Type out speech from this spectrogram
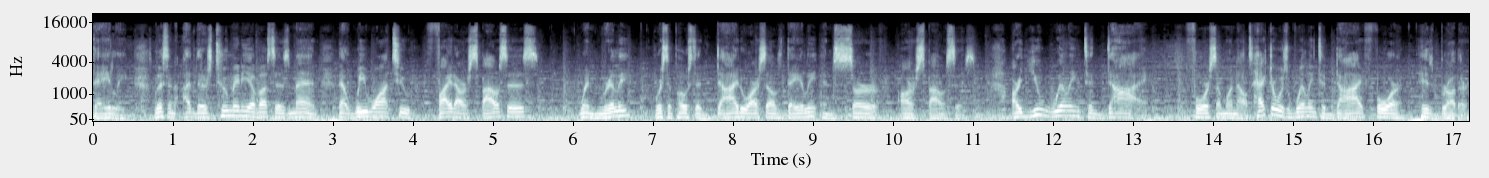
daily. Listen, I, there's too many of us as men that we want to fight our spouses when really we're supposed to die to ourselves daily and serve our spouses. Are you willing to die for someone else? Hector was willing to die for his brother.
